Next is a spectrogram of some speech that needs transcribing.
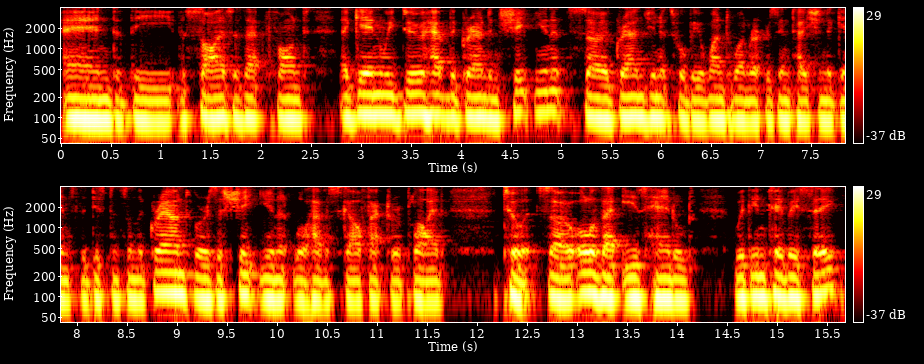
and the the size of that font. Again, we do have the ground and sheet units. So ground units will be a one-to-one representation against the distance on the ground, whereas a sheet unit will have a scale factor applied to it. So all of that is handled within TBC.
